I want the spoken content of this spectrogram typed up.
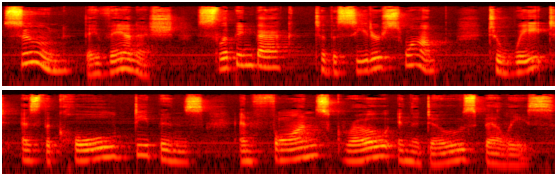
Soon they vanish, slipping back to the cedar swamp to wait as the cold deepens and fawns grow in the doe's bellies.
